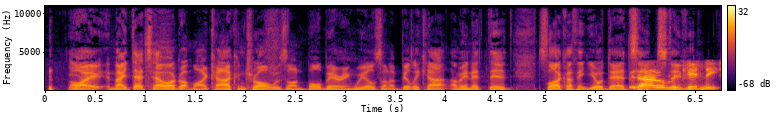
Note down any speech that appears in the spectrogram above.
I mate, that's how I got my car control was on ball bearing wheels on a billy cart. I mean, it, it, it's like I think your dad bit said, hard on the kidneys.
